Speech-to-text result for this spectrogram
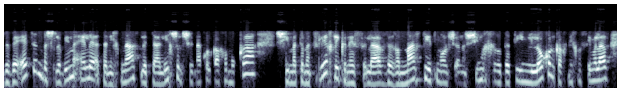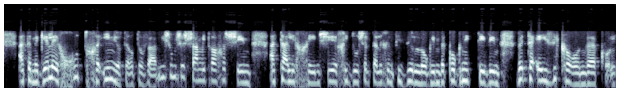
ובעצם בשלבים האלה אתה נכנס לתהליך של שינה כל כך עמוקה, שאם אתה מצליח להיכנס אליו, ורמזתי אתמול שאנשים חרדתיים לא כל כך נכנסים אליו, אתה מגיע לאיכות חיים יותר טובה, משום ששם מתרחשים התהליכים, שיהיה חידוש של תהליכים פיזיולוגיים וקוגניטיביים ותאי זיכרון והכול.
